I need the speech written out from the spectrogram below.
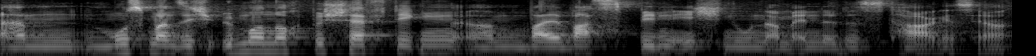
ähm, muss man sich immer noch beschäftigen, ähm, weil was bin ich nun am Ende des Tages? Ja?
